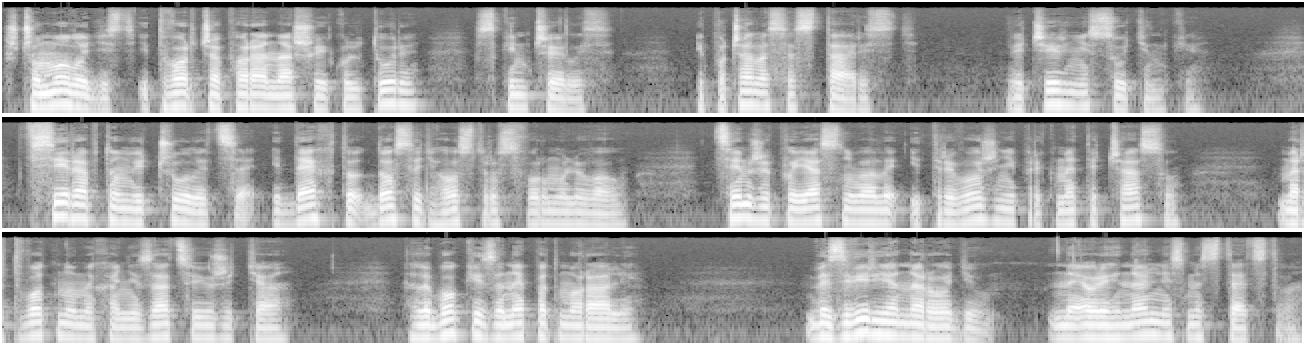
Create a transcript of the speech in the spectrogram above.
що молодість і творча пора нашої культури скінчились, і почалася старість, вечірні сутінки. Всі раптом відчули це, і дехто досить гостро сформулював. Цим же пояснювали і тривожні прикмети часу, мертвотну механізацію життя, глибокий занепад моралі, безвір'я народів, неоригінальність мистецтва.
